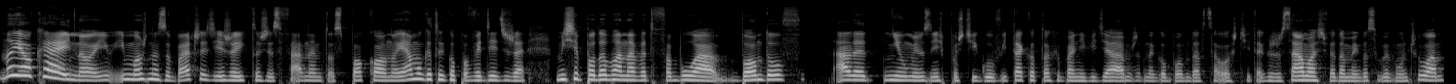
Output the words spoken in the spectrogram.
No i okej, no i, i można zobaczyć, jeżeli ktoś jest fanem, to spoko. No ja mogę tylko powiedzieć, że mi się podoba nawet fabuła Bondów, ale nie umiem znieść pościgów i tak oto chyba nie widziałam żadnego Bonda w całości, także sama świadomie go sobie włączyłam,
